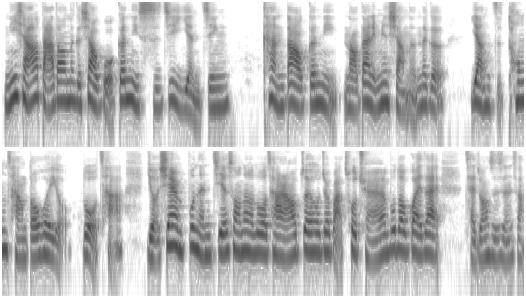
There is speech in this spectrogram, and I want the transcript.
你想要达到那个效果，跟你实际眼睛看到，跟你脑袋里面想的那个样子，通常都会有落差。有些人不能接受那个落差，然后最后就把错全部都怪在彩妆师身上。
